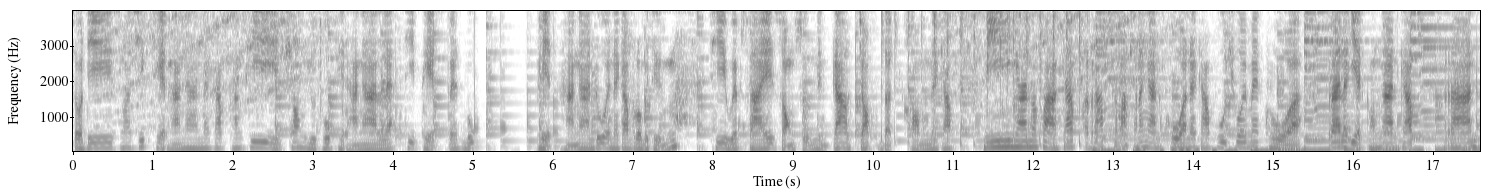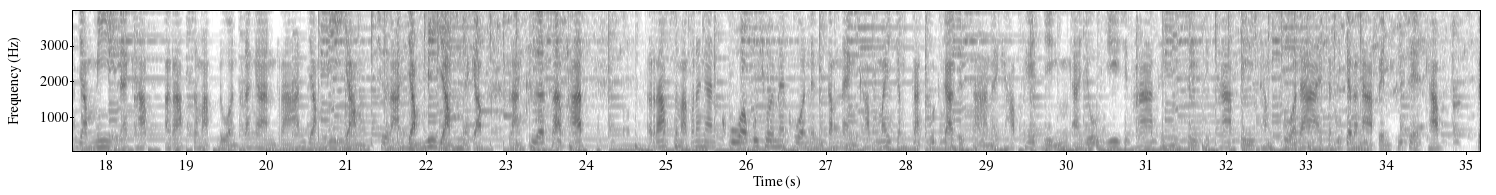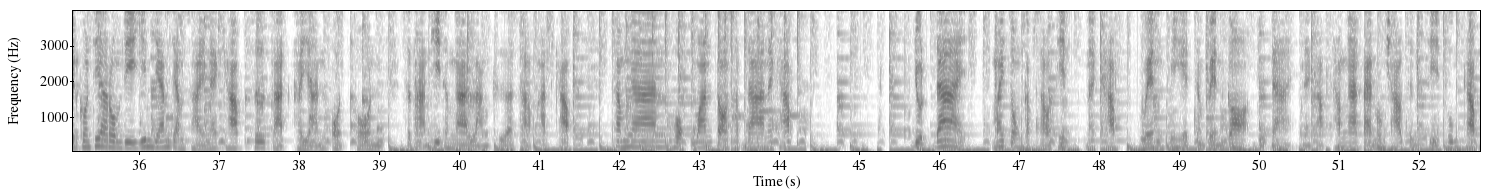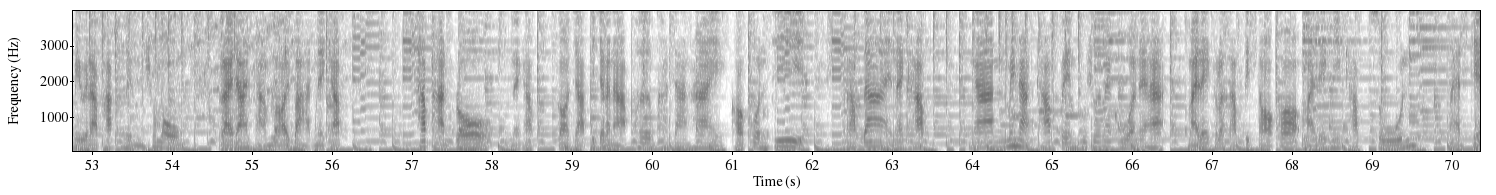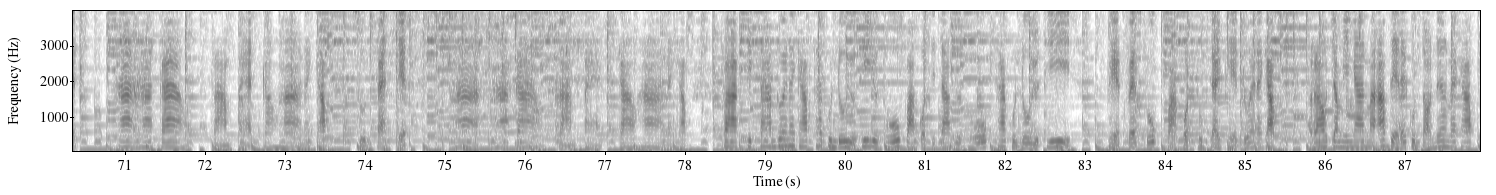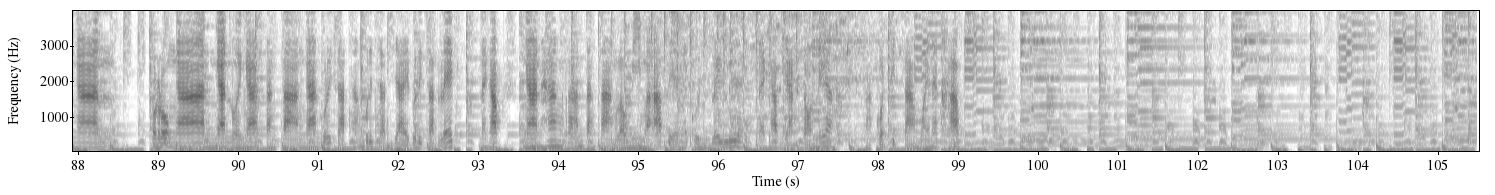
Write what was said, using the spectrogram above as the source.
สวัสดีสมาชิกเพจหางานนะครับ ทั้งที่ช่อง YouTube เพจหางานและที่เพจ Facebook เพจหางานด้วยนะครับ รวมไปถึงที่เว็บไซต์ 2019job.com นะครับ มีงานมาฝากครับ รับสมัครพนักงานครัวนะครับ ผู้ช่วยแม่ครัว รายละเอียดของงานครับ ร้านยัมมี่นะครับ รับสมัครด่วนพนักงานร้านยัมมี่ยำชื่อร้านยัมมี่ยำนะครับ หลังเครือสาพัฒน์ รับสมัครพนักงานครัวผู้ช่วยแม่ครัว 1 ตำแหน่งครับ ไม่จำกัดวุฒิการศึกษานะครับ เพศหญิงอายุ 25-45 ปีทำครัวได้จะพิจารณาเป็นพิเศษครับ เป็นคนที่อารมณ์ดียิ้มแย้มแจ่มใสนะครับ ซื่อสัตย์ขยันอดทน สถานที่ทำงานหลังเครือสาพัฒน์ครับทำงาน 6 วันต่อสัปดาห์นะครับ หยุดได้ไม่ตรงกับเสาร์อาทิตย์นะครับ เว้นมีเหตุจำเป็นก็หยุดได้นะครับทำงาน8โมงเช้าถึง4ทุ่มครับ มีเวลาพัก 1 ชั่วโมง รายได้ 300 บาทนะครับ ถ้าผ่านโปรนะครับ ก็จะพิจารณาเพิ่มค่าจ้างให้ ขอคนที่รับได้นะครับ งานไม่หนักครับเป็นผู้ช่วยแม่ครัวนะฮะหมายเลขโทรศัพท์ติดต่อก็หมายเลขนี้ครับ 087 559 3895 นะครับ 087 559 3895 นะครับ ฝากติดตามด้วยนะครับ ถ้าคุณดูอยู่ที่ YouTube ฝากกดติดตาม YouTube ถ้าคุณดูอยู่ที่ เพจ Facebook ฝากกดถูกใจเพจด้วยนะครับ เราจะมีงานมาอัปเดตให้คุณต่อเนื่องนะครับ งานโรงงาน งานหน่วยงานต่างๆ งานบริษัททั้งบริษัทใหญ่บริษัทเล็กนะครับงานห้างร้านต่างๆ เรามีมาอัปเดตให้คุณเรื่อยๆนะครับอย่างต่อเนื่องฝากกดติดตามไว้นะครับ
